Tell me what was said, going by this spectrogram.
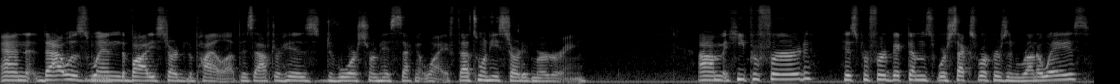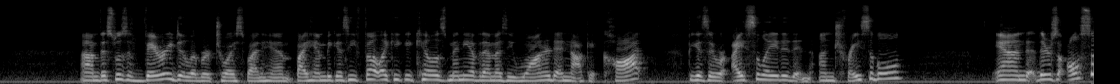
And that was when the bodies started to pile up, is after his divorce from his second wife. That's when he started murdering. Um, he preferred, his preferred victims were sex workers and runaways. Um, this was a very deliberate choice by him, by him because he felt like he could kill as many of them as he wanted and not get caught because they were isolated and untraceable. And there's also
